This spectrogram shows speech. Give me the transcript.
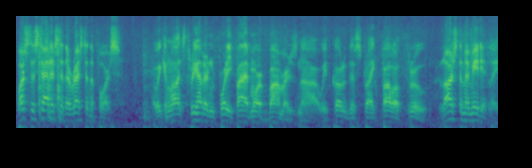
What's the status of the rest of the force? We can launch 345 more bombers now. We've coded this strike follow through. Launch them immediately.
